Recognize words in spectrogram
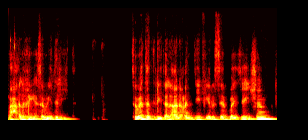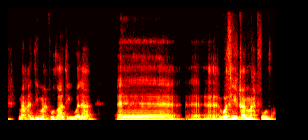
راح ألغيه أسوي delete سويتها delete الآن عندي في reservation ما عندي محفوظاتي ولا وثيقة محفوظة.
